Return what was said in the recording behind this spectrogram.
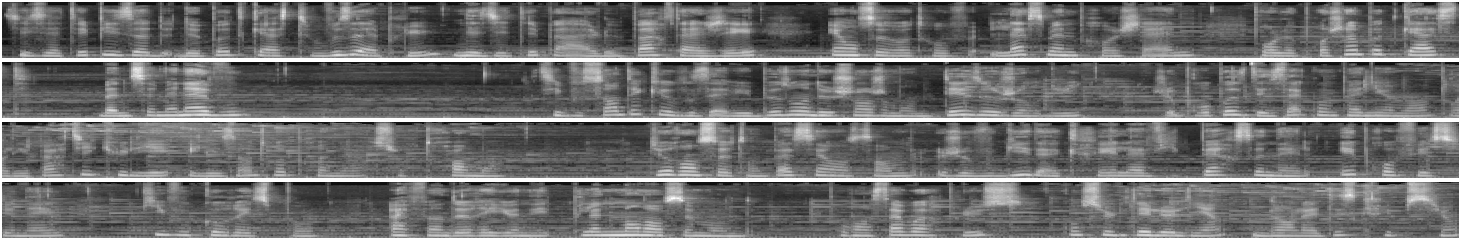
Si cet épisode de podcast vous a plu, n'hésitez pas à le partager et on se retrouve la semaine prochaine pour le prochain podcast. Bonne semaine à vous Si vous sentez que vous avez besoin de changement dès aujourd'hui, je propose des accompagnements pour les particuliers et les entrepreneurs sur trois mois. Durant ce temps passé ensemble, je vous guide à créer la vie personnelle et professionnelle qui vous correspond afin de rayonner pleinement dans ce monde. Pour en savoir plus, consultez le lien dans la description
